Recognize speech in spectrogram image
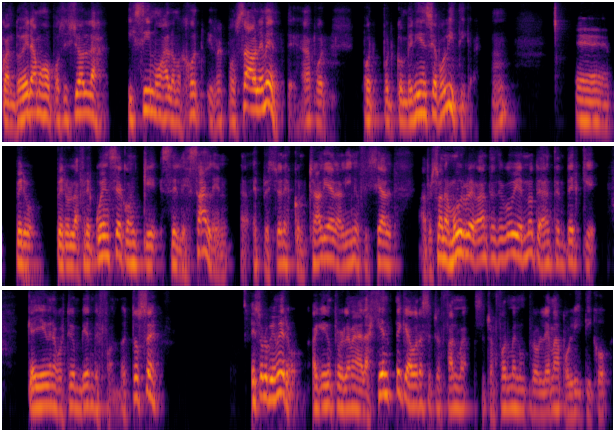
cuando éramos oposición las hicimos a lo mejor irresponsablemente, ¿ah? por, por, por, conveniencia política. Eh, pero, pero la frecuencia con que se le salen expresiones contrarias a la línea oficial a personas muy relevantes del gobierno te da a entender que, que hay una cuestión bien de fondo. Entonces, eso es lo primero. Aquí hay un problema de la gente que ahora se transforma, se transforma en un problema político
